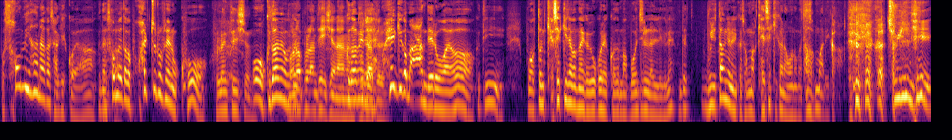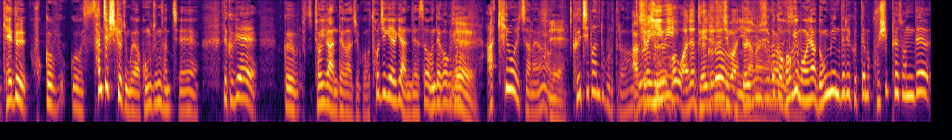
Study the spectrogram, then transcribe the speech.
뭐 섬이 하나가 자기 거야. 그다음 에 섬에다가 활주를 해놓고 플랜테이션. 어 그다음에 mono plantation 하는 그다음에 이제 부자들. 헬기가 막 내려와요. 그랬더니 뭐 어떤 개새끼냐고 나니까 욕을 했거든. 막 먼지를 날리길래. 근데 문이 딱 열리니까 정말 개새끼가 나오는 거야. 다섯 마리가. 주인이 개들 그, 그 산책 시켜준 거야. 공중 산책. 근데 그게 그 저기가 안 돼가지고 토지 개혁이 안 돼서 근데 거기서 예. 아키노 있잖아요. 예. 그 집안도 그러더라. 아. 그럼 이위- 거기 완전 대주주 그럼 집안이잖아요. 그러니까 거기 뭐냐 농민들이 그때 막 90페소인데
